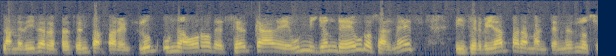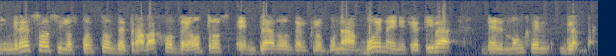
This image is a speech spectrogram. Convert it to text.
La medida representa para el club un ahorro de cerca de un millón de euros al mes y servirá para mantener los ingresos y los puestos de trabajo de otros empleados del club. Una buena iniciativa del Mongen Gladbach.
